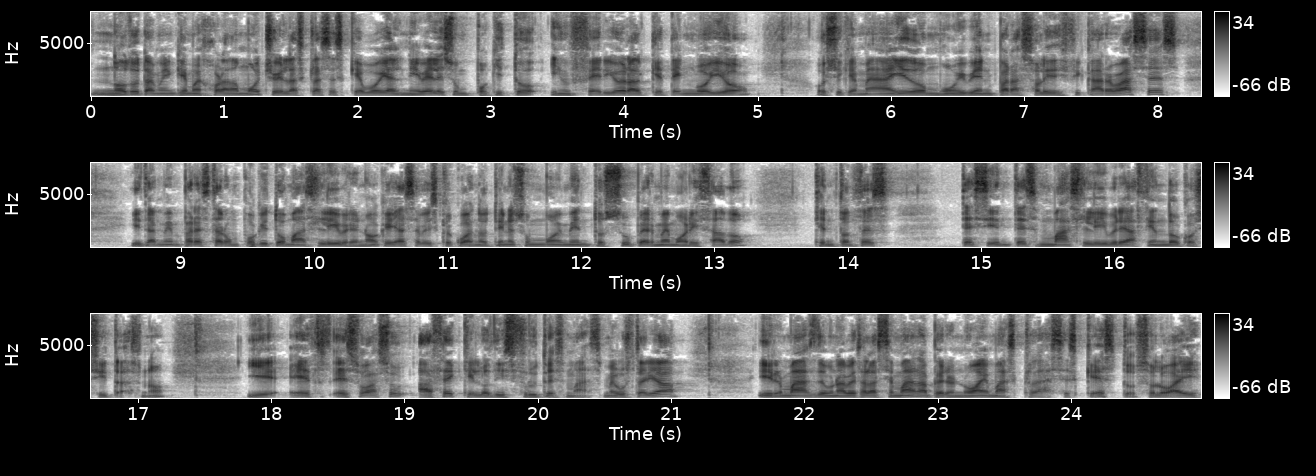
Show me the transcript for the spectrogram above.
noto también que he mejorado mucho y las clases que voy al nivel es un poquito inferior al que tengo yo. O sí que me ha ido muy bien para solidificar bases y también para estar un poquito más libre, ¿no? Que ya sabéis que cuando tienes un movimiento súper memorizado, que entonces te sientes más libre haciendo cositas, ¿no? Y eso hace que lo disfrutes más. Me gustaría ir más de una vez a la semana, pero no hay más clases que esto, solo hay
